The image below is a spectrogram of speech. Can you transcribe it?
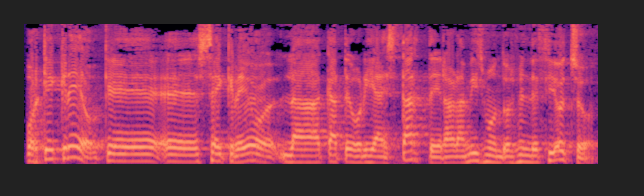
¿Por qué creo que eh, se creó la categoría Starter ahora mismo en 2018?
